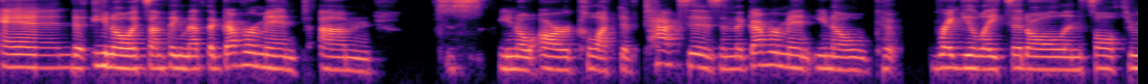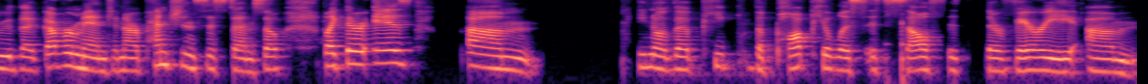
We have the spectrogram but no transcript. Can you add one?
And, you know, it's something that the government, um, you know, our collective taxes and the government, you know, regulates it all and it's all through the government and our pension system so like there is um you know the people the populace itself they're very um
